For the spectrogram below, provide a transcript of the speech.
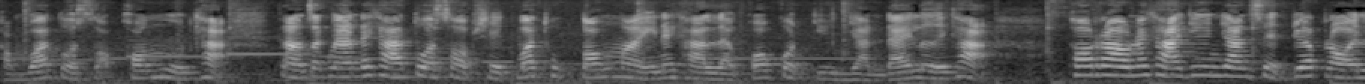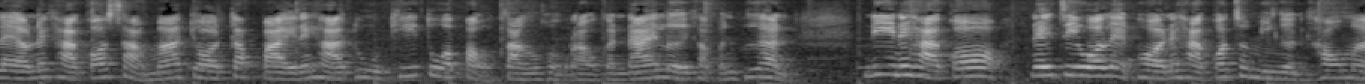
คำว่าตรวจสอบข้อมูลค่ะ หลังจากนั้นนะคะ ตรวจสอบเช็คว่าถูกต้องไหมนะคะ แล้วก็กดยืนยันได้เลยค่ะ พอเรานะคะยืนยันเสร็จเรียบร้อยแล้วนะคะ ก็สามารถย้อนกลับไปนะคะ ดูที่ตัวเป๋าตังค์ของเรากันได้เลยค่ะเพื่อนๆนี่นะคะก็ใน G Wallet พอนะคะ ก็จะมีเงินเข้ามา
